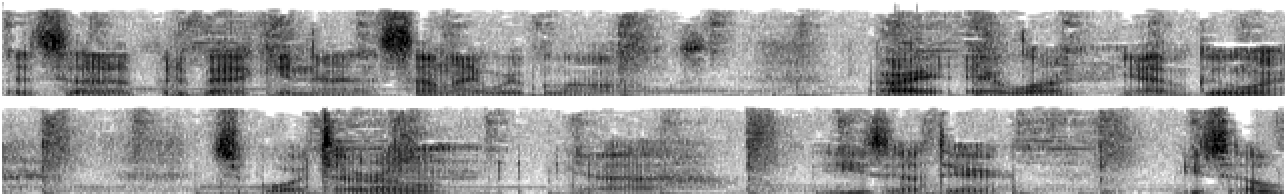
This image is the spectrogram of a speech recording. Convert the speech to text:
Let's uh, put it back in the sunlight where it belongs. Alright, everyone. You have a good one. It's your boy Tyrone. Yeah, be easy out there. Peace out.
